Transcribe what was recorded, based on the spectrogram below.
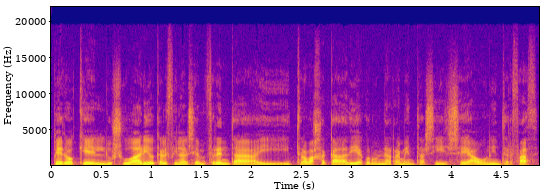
pero que el usuario que al final se enfrenta y, trabaja cada día con una herramienta así sea una interfaz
